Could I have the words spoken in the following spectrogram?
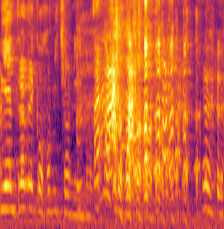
mientras recojo mis choninos.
